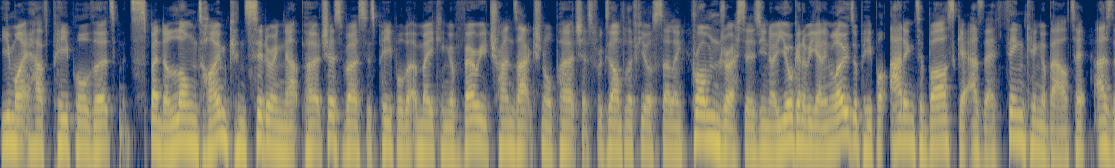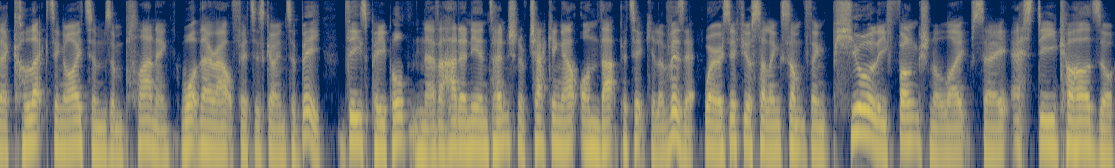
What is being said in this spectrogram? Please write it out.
you might have people that spend a long time considering that purchase versus people that are making a very transactional purchase. For example, if you're selling prom dresses, you know, you're going to be getting loads of people adding to basket as they're thinking about it, as they're collecting items and planning what their outfit is going to be these people never had any intention of checking out on that particular visit. Whereas if you're selling something purely functional, like, say, SD cards or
